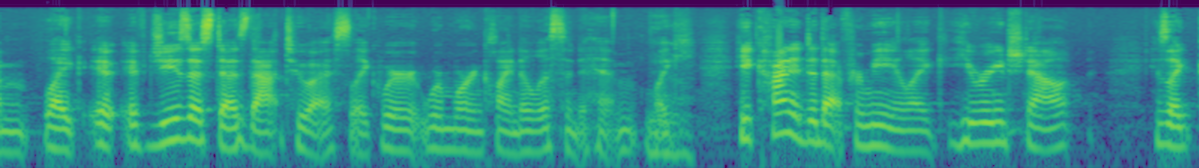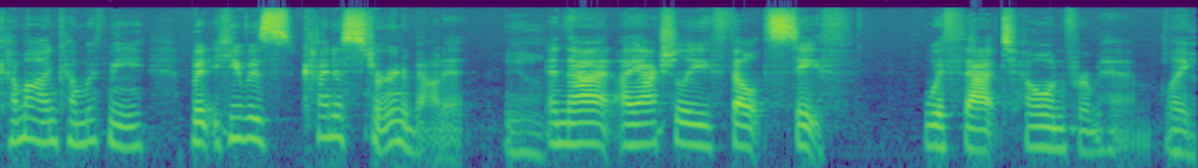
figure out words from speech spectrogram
um, like if, if Jesus does that to us, like we're we're more inclined to listen to him. Like he kind of did that for me. Like he reached out. He's like, "Come on, come with me," but he was kind of stern about it. Yeah. And that I actually felt safe with that tone from him. Like,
